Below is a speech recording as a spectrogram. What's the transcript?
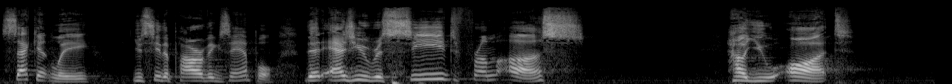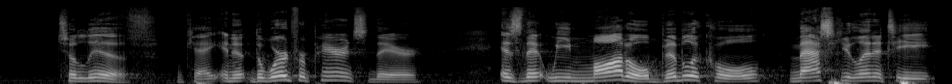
Secondly, you see the power of example. That as you received from us how you ought to live. Okay? And the word for parents there is that we model biblical masculinity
